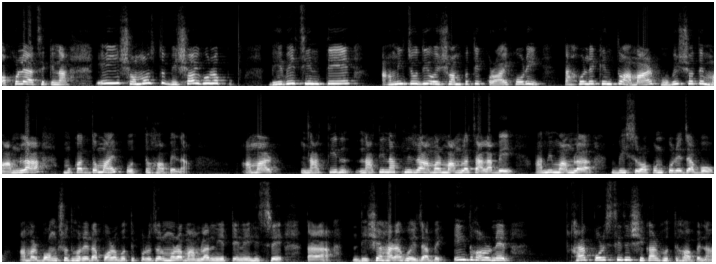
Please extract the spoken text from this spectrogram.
দখলে আছে কিনা? এই সমস্ত বিষয়গুলো ভেবে চিনতে আমি যদি ওই সম্পত্তি ক্রয় করি, তাহলে কিন্তু আমার ভবিষ্যতে মামলা মোকদ্দমায় পড়তে হবে না। আমার নাতি নাতি নাতনিরা আমার মামলা চালাবে, আমি মামলা বিষ রোপণ করে যাব, আমার বংশধরেরা, পরবর্তী প্রজন্মরা মামলা নিয়ে টেনে হিসড়ে তারা দিশেহারা হয়ে যাবে। এই ধরনের খারাপ পরিস্থিতির শিকার হতে হবে না।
